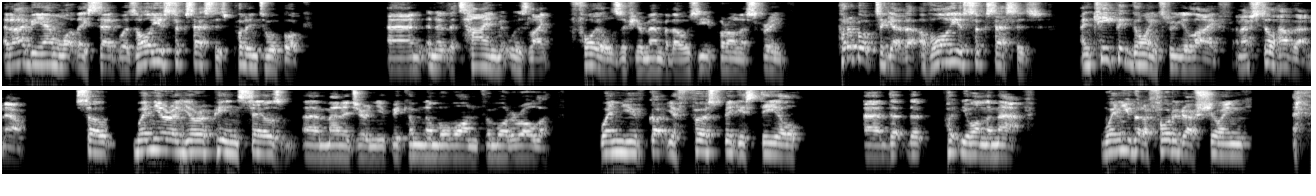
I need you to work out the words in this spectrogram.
at IBM, what they said was all your successes put into a book. And, and at the time, it was like foils, if you remember those you put on a screen. Put a book together of all your successes and keep it going through your life. And I still have that now. So when you're a European sales uh, manager and you become number one for Motorola, when you've got your first biggest deal uh, that, that put you on the map, when you've got a photograph showing,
